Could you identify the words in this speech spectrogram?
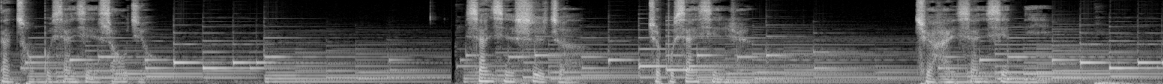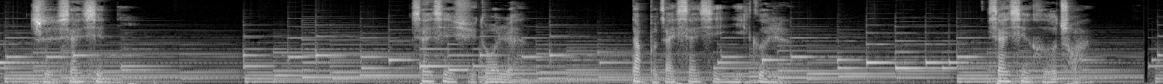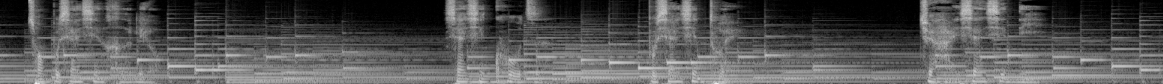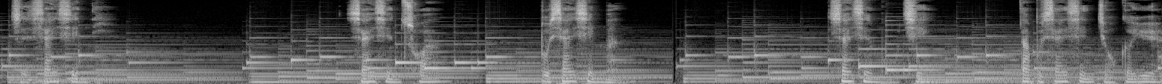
但从不相信烧酒；相信逝者，却不相信人，却还相信你，只相信你，相信许多人。但不再相信一个人，相信河船，从不相信河流；相信裤子，不相信腿，却还相信你，只相信你，相信窗。不相信门，相信母亲，但不相信九个月；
